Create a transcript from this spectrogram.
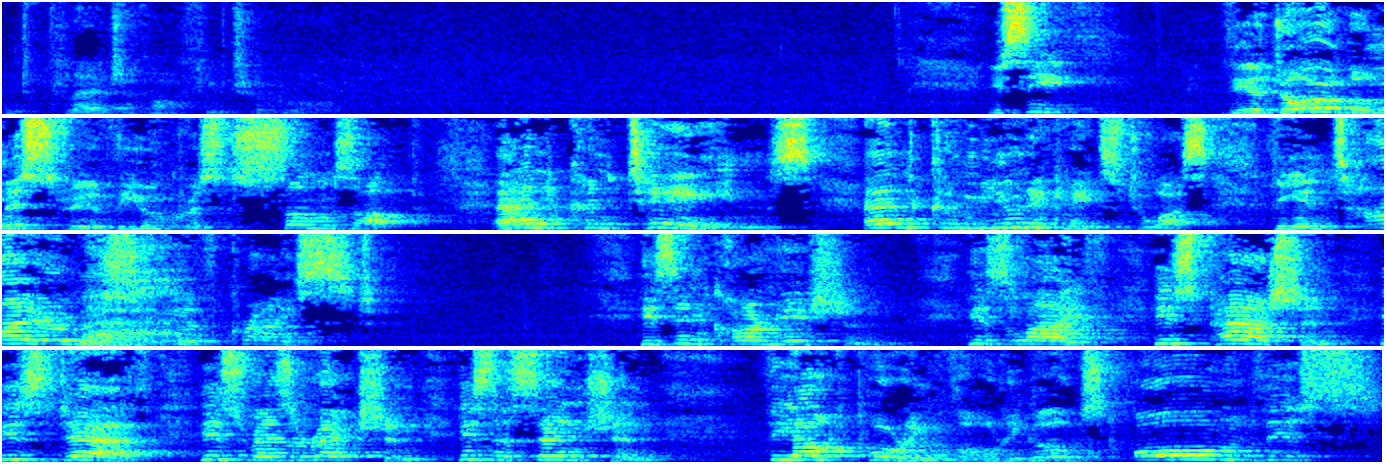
and pledge of our future glory. You see, the adorable mystery of the Eucharist sums up and contains and communicates to us the entire mystery of Christ. His incarnation, his life, his passion, his death, his resurrection, his ascension, the outpouring of the Holy Ghost. All of this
